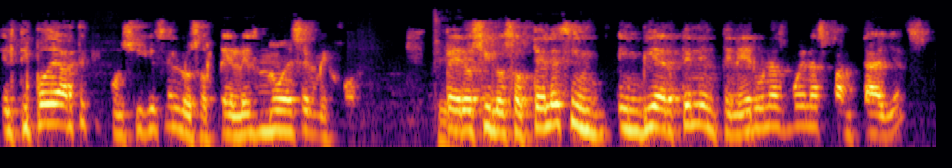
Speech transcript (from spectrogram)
el tipo de arte que consigues en los hoteles no es el mejor. Pero si los hoteles invierten en tener unas buenas pantallas,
